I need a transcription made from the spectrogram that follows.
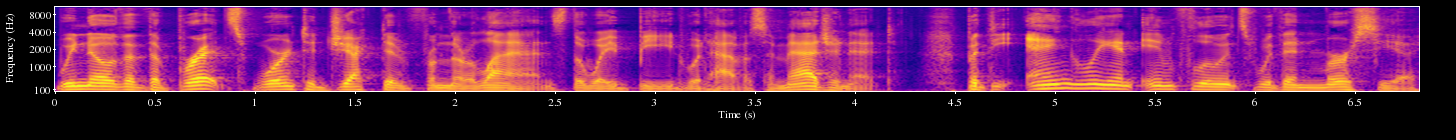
we know that the Brits weren't ejected from their lands the way Bede would have us imagine it, but the Anglian influence within Mercia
